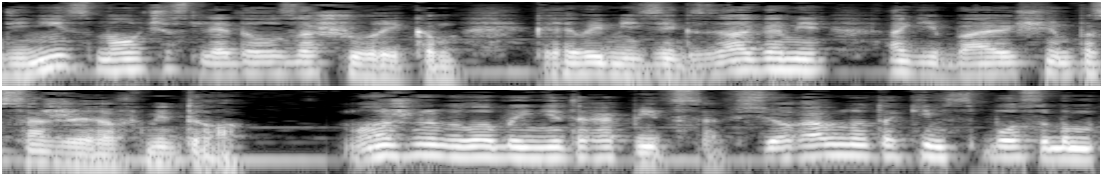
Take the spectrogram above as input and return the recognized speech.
Денис молча следовал за Шуриком, кривыми зигзагами, огибающим пассажиров метро. Можно было бы и не торопиться, все равно таким способом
